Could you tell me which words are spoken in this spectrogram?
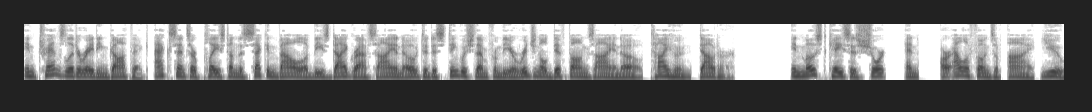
In transliterating Gothic, accents are placed on the second vowel of these digraphs i and o to distinguish them from the original diphthongs i and o, taihun, daughter. In most cases short, and, are allophones of, i, u,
